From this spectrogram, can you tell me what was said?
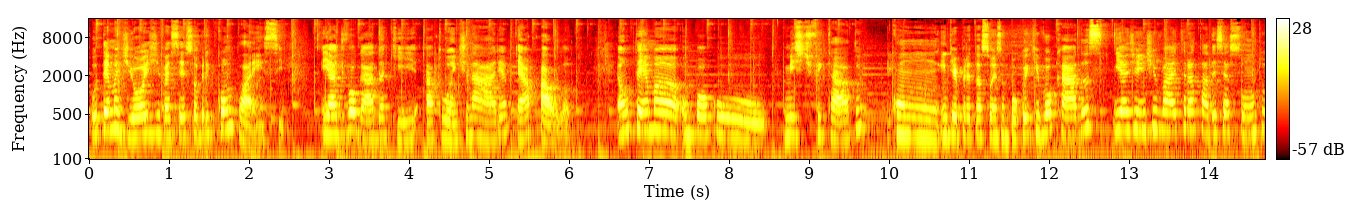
O tema de hoje vai ser sobre compliance. E a advogada aqui, atuante na área, é a Paula. É um tema um pouco mistificado, com interpretações um pouco equivocadas, e a gente vai tratar desse assunto,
